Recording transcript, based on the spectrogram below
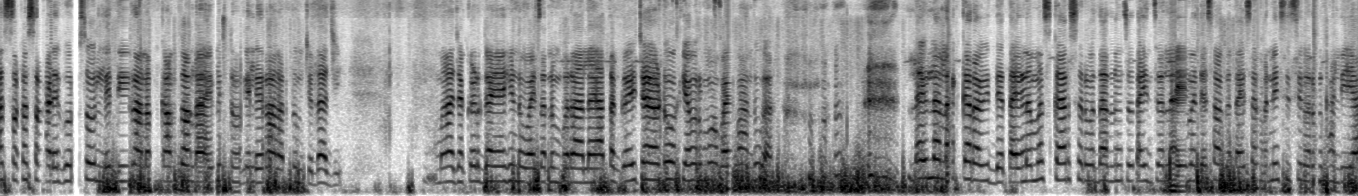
आज सकाळ सकाळी गोर सोडले ती रानात. काम चालू आहे. मिस्टर गेले रानात तुमचे दाजी. माझ्याकडे गया हिंडवायचा नंबर आलाय. आता गयच्या डोक्यावर मोबाईल बांधू का? लाईव्हला लाईक करा विद्याताई. नमस्कार सर्व दादांचं ताईंचं. लाईव्हमध्ये स्वागत आहे. सर्वांनी सीसी वरून खाली या.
